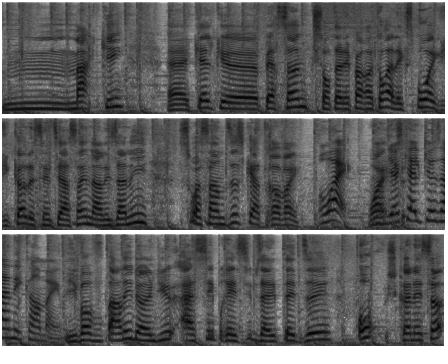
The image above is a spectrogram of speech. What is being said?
mm, marqué euh, quelques personnes qui sont allées faire un tour à l'Expo agricole de Saint-Hyacinthe dans les années 70-80. Ouais, Ouais, il y a quelques années quand même. Il va vous parler d'un lieu assez précis. Vous allez peut-être dire Oh, je connais ça.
